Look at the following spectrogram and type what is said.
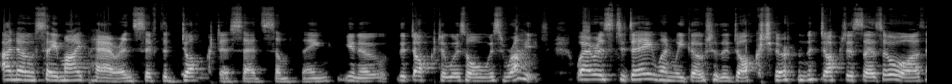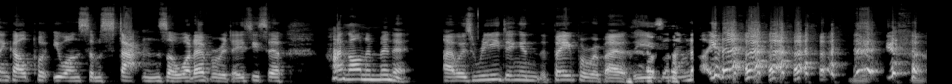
I know, say my parents, if the doctor said something, you know, the doctor was always right. Whereas today, when we go to the doctor and the doctor says, oh, I think I'll put you on some statins or whatever it is. He said, hang on a minute. I was reading in the paper about these and I'm not, you know, yeah.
